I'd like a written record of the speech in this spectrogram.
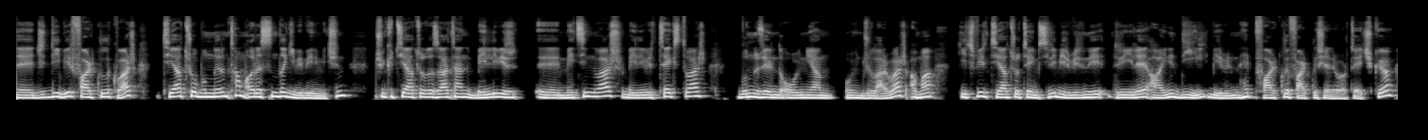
e, ciddi bir farklılık var. Tiyatro bunların tam arasında gibi benim için. Çünkü tiyatroda zaten belli bir e, metin var, belli bir tekst var. Bunun üzerinde oynayan oyuncular var ama hiçbir tiyatro temsili birbiriyle aynı değil. Birbirinin hep farklı farklı şeyler ortaya çıkıyor.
